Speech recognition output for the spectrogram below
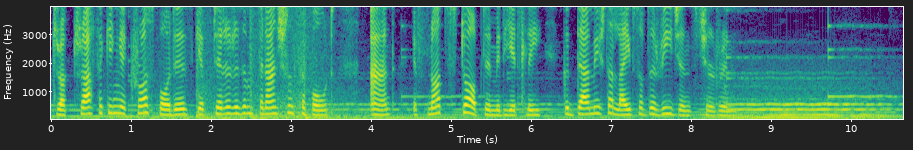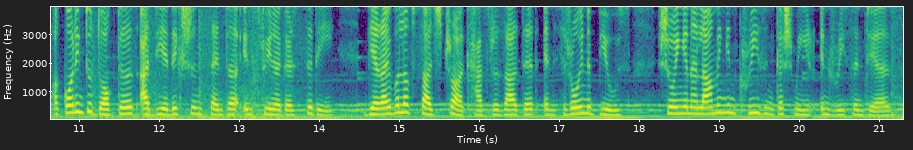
Drug trafficking across borders give terrorism financial support and, if not stopped immediately, could damage the lives of the region's children. According to doctors at the addiction center in Srinagar city, the arrival of such drug has resulted in heroin abuse, showing an alarming increase in Kashmir in recent years.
